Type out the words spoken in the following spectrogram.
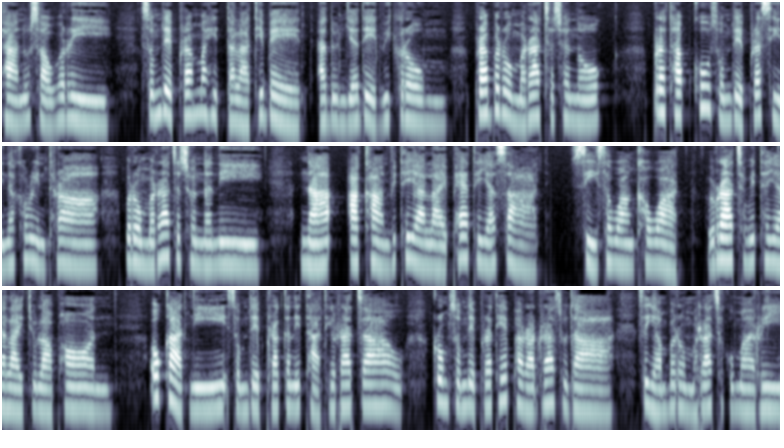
ชานุสาวรีย์สมเด็จพระมหิตลาธิเบศรอดุลยเดชวิกรม พระบรมราชชนก ประทับคู่สมเด็จพระศรีนครินทรา บรมราชชนนี ณ อาคารวิทยาลัยแพทยศาสตร์ศรีสว่างขวัตราชวิทยาลัยจุฬาภรณ์โอกาสนี้สมเด็จพระกนิษฐาธิราชเจ้า กรมสมเด็จพระเทพรัตนราชสุดา สยามบรมราชกุมารี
